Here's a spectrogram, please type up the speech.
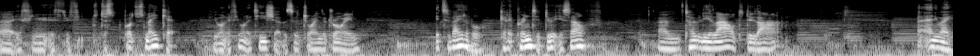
Uh, if you if, if you just well just make it. If you want if you want a T-shirt that says "Join the Droin," it's available. Get it printed. Do it yourself. Um, totally allowed to do that. Anyway,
